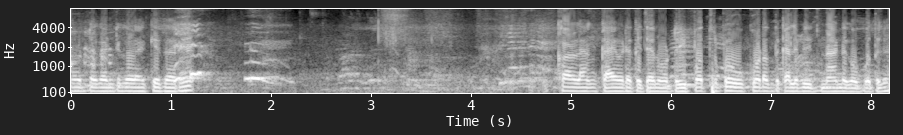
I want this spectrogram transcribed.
ದೊಡ್ಡ ಗಂಟೆಗಳು ಹಾಕಿದ್ದಾರೆ. ಕಾಳು ಹಂಗೆ ಕಾಯಿ ಹೊಡಕತ್ತ ನೋಡ್ರಿ ಇಪ್ಪತ್ತು ರೂಪಾಯಿ ಹೂ ಕೊಡಂತ ಕಲೆ ಬಿದ್ದು ನಾಂಡಿಗೆ ಹೋಗ್ಬೋದಾಗ.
